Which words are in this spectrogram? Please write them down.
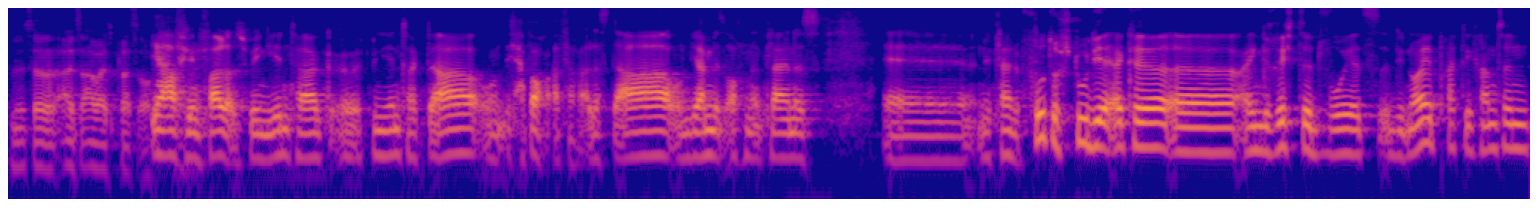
Du nutzt ja als Arbeitsplatz auch. Ja, auf jeden Fall. Also ich bin jeden Tag, äh, ich bin jeden Tag da und ich habe auch einfach alles da und wir haben jetzt auch ein kleines äh, eine kleine Fotostudie-Ecke äh, eingerichtet, wo jetzt die neue Praktikantin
